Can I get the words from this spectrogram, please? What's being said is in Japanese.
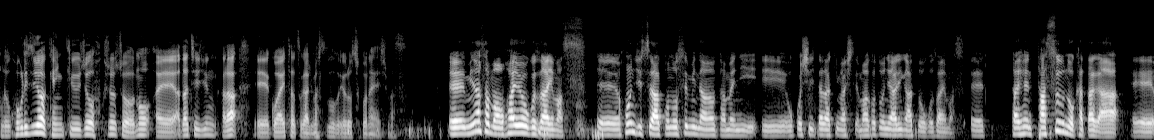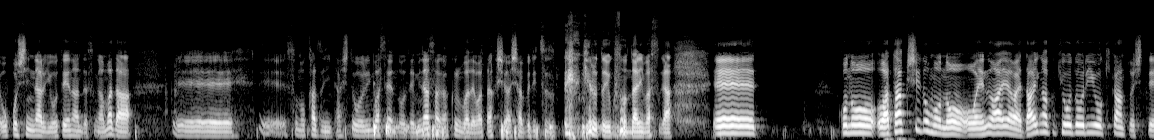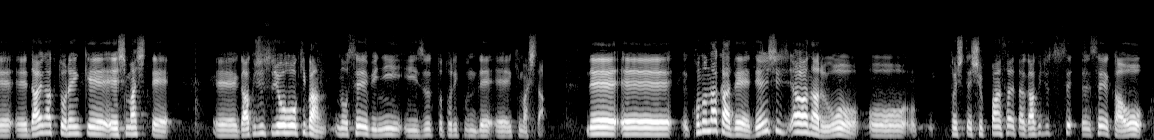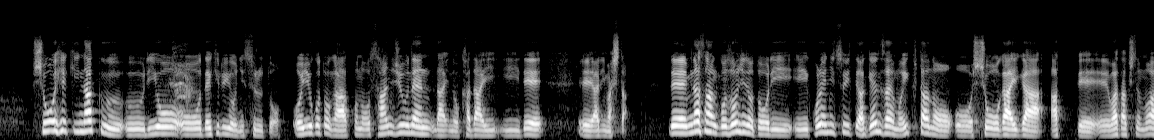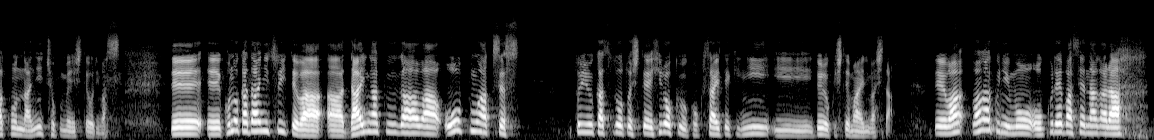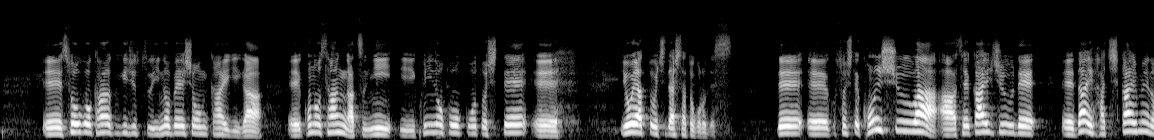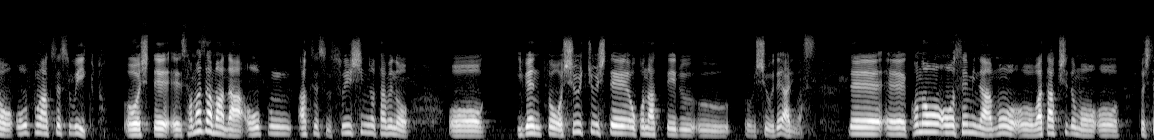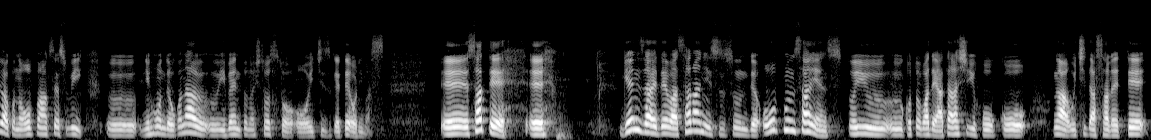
国立医療研究所副所長の、えー、足立淳から、えー、ご挨拶があります。どうぞよろしくお願いします。えー、皆様おはようございます、えー、本日はこのセミナーのために、えー、お越しいただきまして誠にありがとうございます、えー、大変多数の方が、えー、お越しになる予定なんですがまだ、えー、その数に達しておりませんので皆さんが来るまで私はしゃべり続けるということになりますが、えー、この私どもの NII は大学共同利用機関として大学と連携しまして学術情報基盤の整備にずっと取り組んできました。でこの中で電子ジャーナルをとして出版された学術成果を障壁なく利用できるようにするということがこの30年来の課題でありました。で皆さんご存知の通りこれについては現在も幾多の障害があって私どもは困難に直面しております。でこの課題については大学側はオープンアクセスという活動として広く国際的に努力してまいりました。で我が国も遅ればせながら総合科学技術イノベーション会議がこの3月に国の方向としてようやっと打ち出したところです。で、そして今週は世界中で第8回目のオープンアクセスウィークとしてさまざまなオープンアクセス推進のためのイベントを集中して行っている週であります。でこのセミナーも私どもとしてはこのオープンアクセスウィーク日本で行うイベントの一つと位置づけております。さて、え現在ではさらに進んでオープンサイエンスという言葉で新しい方向が打ち出されて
